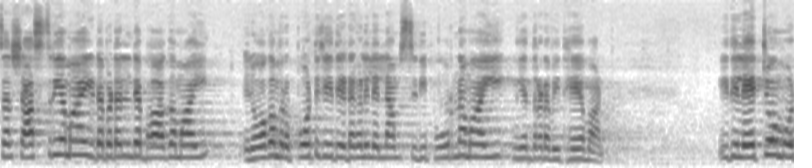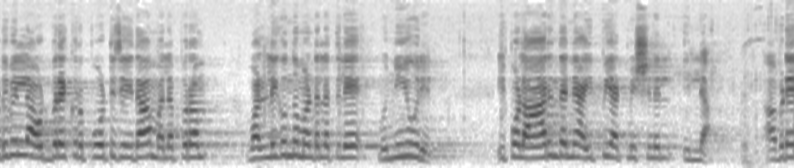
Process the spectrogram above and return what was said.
സർ ശാസ്ത്രീയമായ ഇടപെടലിന്റെ ഭാഗമായി രോഗം റിപ്പോർട്ട് ചെയ്ത ഇടങ്ങളിലെല്ലാം സ്ഥിതി പൂർണമായി നിയന്ത്രണ വിധേയമാണ്. ഇതിൽ ഏറ്റവും ഒടുവിൽ ഔട്ട്ബ്രേക്ക് റിപ്പോർട്ട് ചെയ്ത മലപ്പുറം വള്ളികുന്ന് മണ്ഡലത്തിലെ മുന്നിയൂരിൽ. ഇപ്പോൾ ആരും തന്നെ ഐ അഡ്മിഷനിൽ ഇല്ല. അവിടെ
